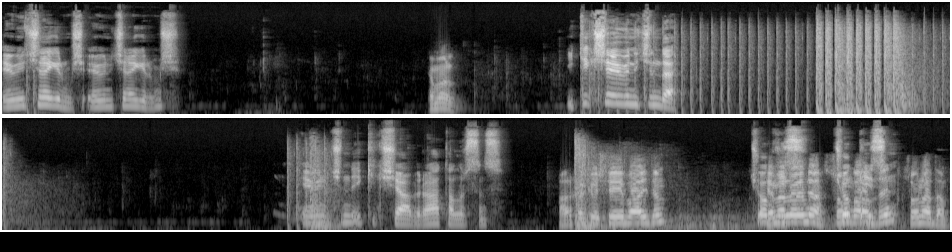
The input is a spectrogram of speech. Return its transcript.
Evin içine girmiş. Evin içine girmiş. Kemal İki kişi evin içinde. Evin içinde iki kişi abi rahat alırsınız. arka köşeyi baydım. Çok Kemal iyisin. oyna. Son Çok kaldı. iyisin. Son adam.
